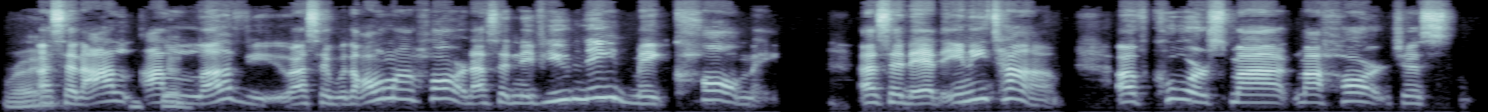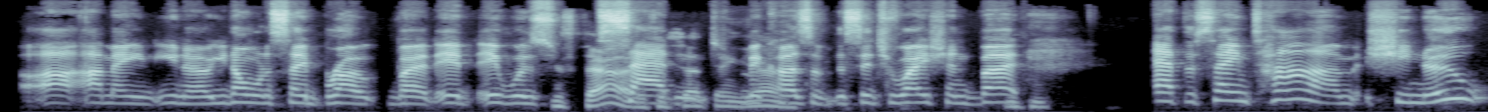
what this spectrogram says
Right. I said, I, I good. love you. I said, with all my heart. I said, and if you need me, call me. I said, at any time. Of course, my my heart just I mean, you know, you don't want to say broke, but it it was sad. A sad saddened thing, yeah. because of the situation. But Mhm. at the same time, she knew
